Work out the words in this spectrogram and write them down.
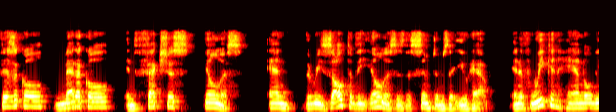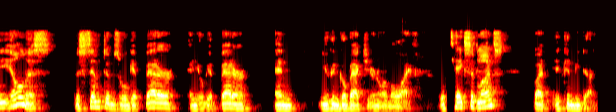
physical, medical, infectious illness. And the result of the illness is the symptoms that you have. And if we can handle the illness, the symptoms will get better and you'll get better and you can go back to your normal life. It takes months, but it can be done.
